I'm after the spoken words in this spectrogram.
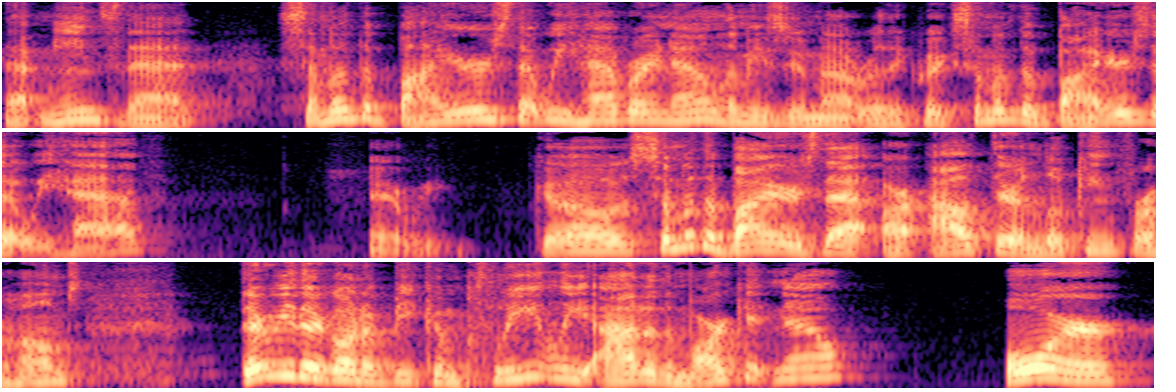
That means that some of the buyers that we have right now, let me zoom out really quick. Some of the buyers that we have there we go. Some of the buyers that are out there looking for homes, they're either going to be completely out of the market now or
